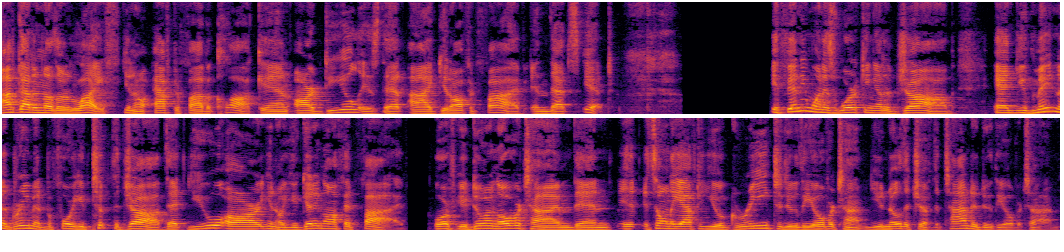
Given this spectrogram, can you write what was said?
I've got another life, you know, after five o'clock, and our deal is that I get off at five, and that's it. If anyone is working at a job and you've made an agreement before you took the job that you are, you know, you're getting off at five, or if you're doing overtime, then it, it's only after you agree to do the overtime. You know that you have the time to do the overtime,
